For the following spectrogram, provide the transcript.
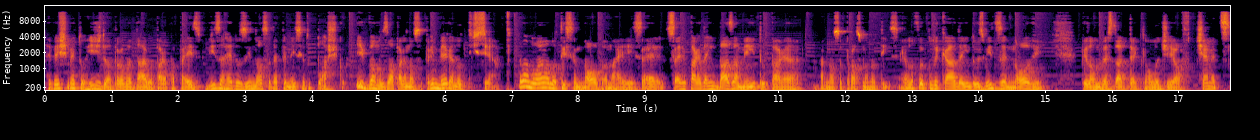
Revestimento rígido à prova d'água para papéis visa reduzir nossa dependência do plástico. E vamos lá para a nossa primeira notícia. Ela não é uma notícia nova, mas é, serve para dar embasamento para a nossa próxima notícia. Ela foi publicada em 2019 pela Universidade Technology of Chemnitz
